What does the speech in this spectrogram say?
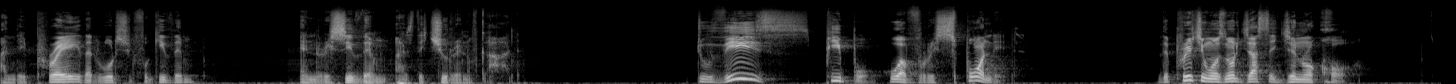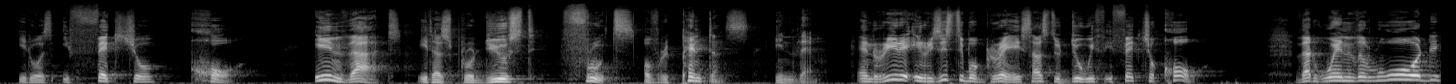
And they pray that the Lord should forgive them and receive them as the children of God. To these people who have responded, the preaching was not just a general call, it was effectual call. In that, it has produced fruits of repentance in them. And really, irresistible grace has to do with effectual call. That when the Lord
